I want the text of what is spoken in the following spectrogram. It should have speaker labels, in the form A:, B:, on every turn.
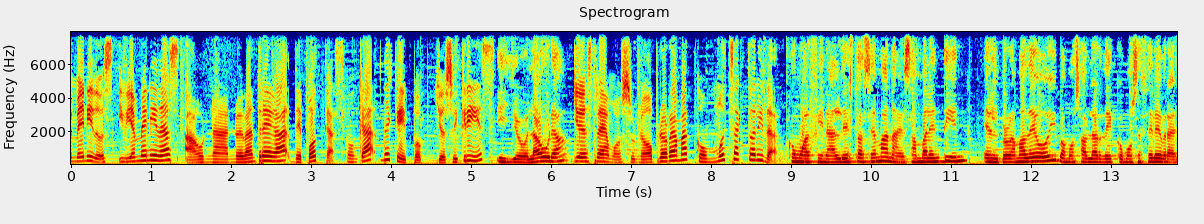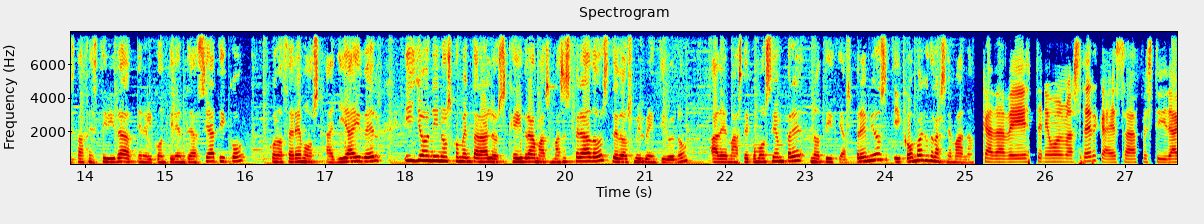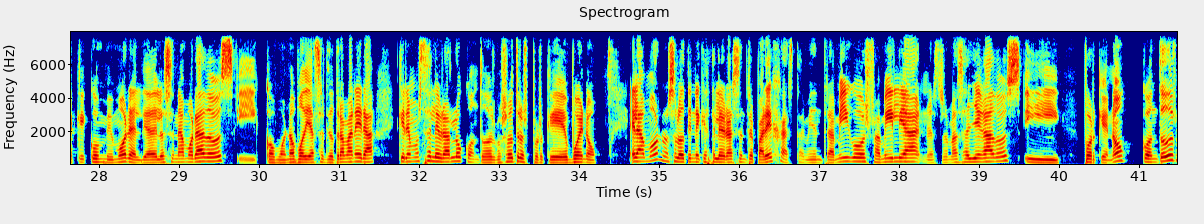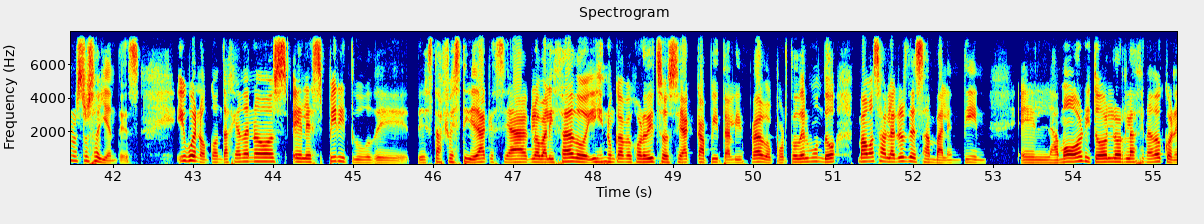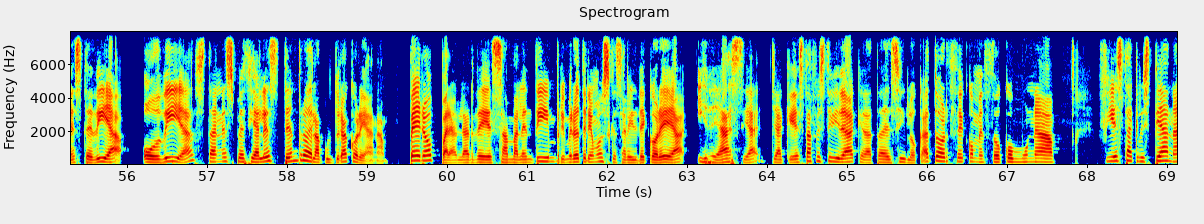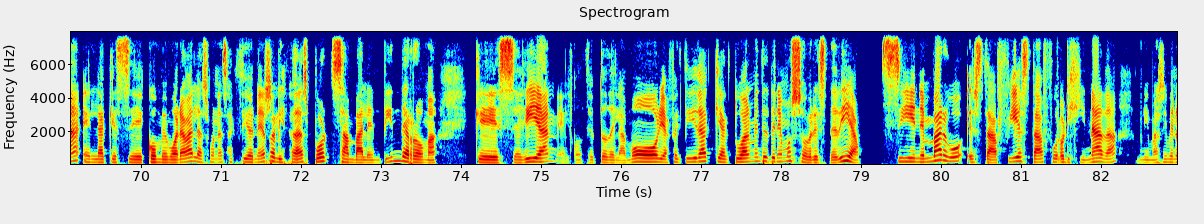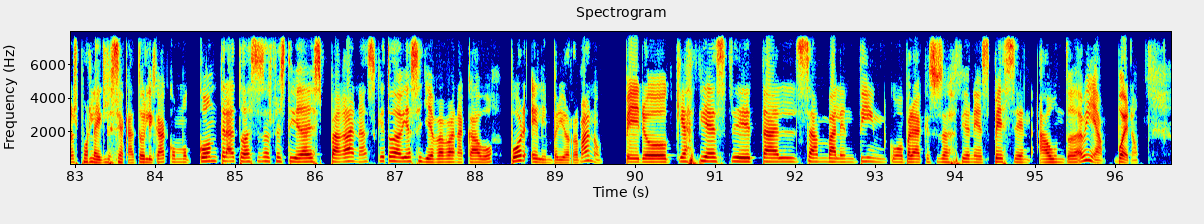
A: Bienvenidos y bienvenidas a una nueva entrega de Podcast con K de K-Pop. Yo soy Chris.
B: Y yo, Laura.
A: Y os traemos un nuevo programa con mucha actualidad.
B: Como al final de esta semana es San Valentín, en el programa de hoy vamos a hablar de cómo se celebra esta festividad en el continente asiático, conoceremos a G. y Johnny nos comentará los K-dramas más esperados de 2021, además de, como siempre, noticias, premios y comebacks de la semana.
A: Cada vez tenemos más cerca esa festividad que conmemora el Día de los Enamorados y, como no podía ser de otra manera, queremos celebrarlo con todos vosotros porque, bueno, el amor no solo tiene que celebrarse entre parejas, también entre amigos, familia, nuestros más allegados y, ¿por qué no?, con todos nuestros oyentes. Y bueno, contagiándonos el espíritu de, esta festividad que se ha globalizado y nunca mejor dicho, se ha capitalizado por todo el mundo, vamos a hablaros de San Valentín, el amor y todo lo relacionado con este día o días tan especiales dentro de la cultura coreana. Pero para hablar de San Valentín, primero tenemos que salir de Corea y de Asia, ya que esta festividad, que data del siglo XIV, comenzó como una fiesta cristiana en la que se conmemoraban las buenas acciones realizadas por San Valentín de Roma, que seguían el concepto del amor y afectividad que actualmente tenemos sobre este día. Sin embargo, esta fiesta fue originada, ni más ni menos por la Iglesia Católica, como contra todas esas festividades paganas que todavía se llevaban a cabo por el Imperio Romano. Pero, ¿qué hacía este tal San Valentín como para que sus acciones pesen aún todavía? Bueno,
